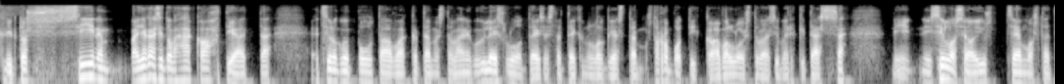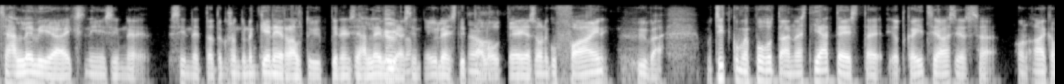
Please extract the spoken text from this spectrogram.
Kyllä tuossa siinä, mä jakaisin tuon vähän kahtia, että, että silloin kun me puhutaan vaikka tämmöistä vähän niin kuin yleisluonteisesta teknologiasta, minusta robotiikka on aivan loistava esimerkki tässä, niin, niin silloin se on just semmoista, että sehän leviää, eikö niin, sinne, sinne että kun se on tämmöinen general-tyyppinen, niin sehän leviää Kyllä. sinne yleisesti Joo. talouteen ja se on niin kuin fine, hyvä. Mutta sitten kun me puhutaan näistä jäteistä, jotka itse asiassa on aika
